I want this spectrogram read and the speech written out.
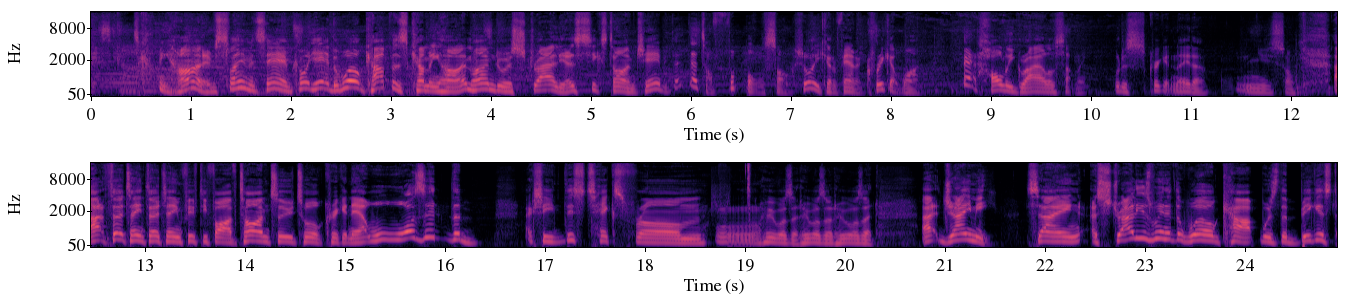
It's coming. Coming home, Slam and Sam. Come on, yeah, the World Cup is coming home, home to Australia, six-time champion. That, that's a football song. Surely you could have found a cricket one. That Holy Grail or something. Or does cricket need a new song? Uh, 13 13 55. Time to talk cricket now. Was it the. Actually, this text from. mm, who was it? Who was it? Who was it? Uh, Jamie saying Australia's win at the World Cup was the biggest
